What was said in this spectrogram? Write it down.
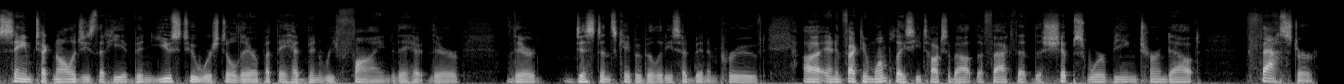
same technologies that he had been used to were still there, but they had been refined. They had their their distance capabilities had been improved. Uh, and in fact, in one place, he talks about the fact that the ships were being turned out faster.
